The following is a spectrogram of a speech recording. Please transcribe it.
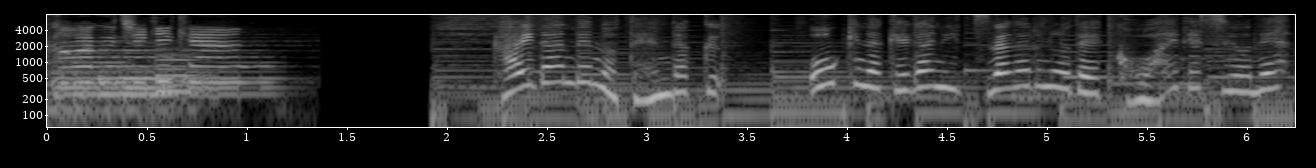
川口技研。階段での転落。大きな怪我につながるので怖いですよね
